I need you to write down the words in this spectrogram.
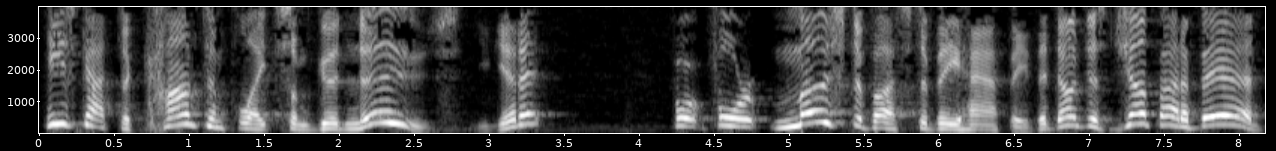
he's got to contemplate some good news. You get it? For, for most of us to be happy, that don't just jump out of bed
